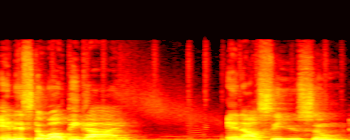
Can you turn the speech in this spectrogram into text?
And it's the WELTHĒ Guy, and I'll see you soon.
